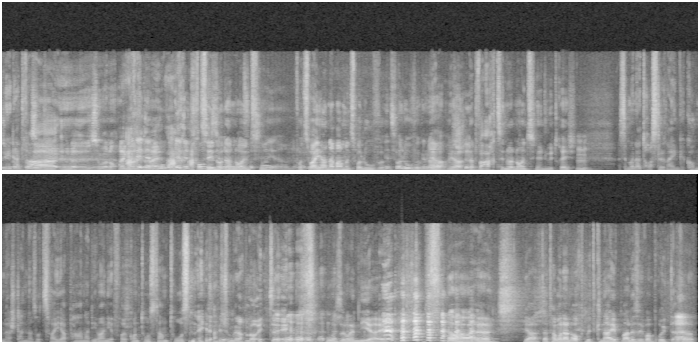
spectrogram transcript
Nee, das war das ist sogar noch äh, länger. Wo war der denn- wo war der denn 18 vorletztes oder Jahr? Vor 19? zwei Jahren? Vor zwei Jahren, da waren wir in Swaluwe. In Swaluwe, genau. ja, ja, das war 18 oder 19 in Utrecht. Mhm. Da sind wir in das Hostel reingekommen, da standen da so zwei Japaner, die waren hier voll Toaster am Toasten, ey, da habe ich schon gedacht, Leute, ey, wo sind wir denn hier, ey. Aber, äh, ja, das haben wir dann auch mit Kneipen alles überbrückt, also,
